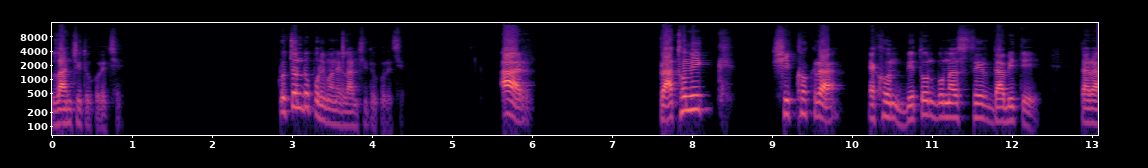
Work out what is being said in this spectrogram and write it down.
লাঞ্ছিত করেছে। প্রচণ্ড পরিমাণে লাঞ্ছিত করেছে। আর প্রাথমিক শিক্ষকরা এখন বেতন বোনাসের দাবিতে তারা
